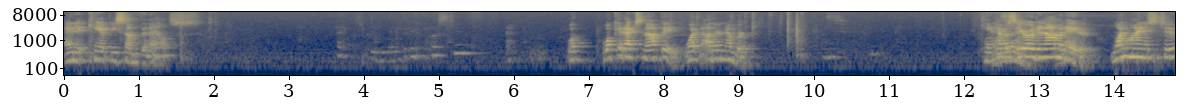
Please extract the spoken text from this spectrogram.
and it can't be something else. What, what could x not be? What other number? Can't have a zero denominator. 1 minus 2?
